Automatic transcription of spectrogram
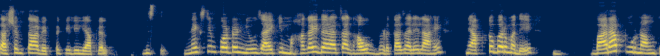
साशंकता व्यक्त केलेली आपल्याला दिसते. नेक्स्ट इम्पॉर्टंट न्यूज आहे की महागाई दराचा घाऊक भडका झालेला आहे आणि ऑक्टोबरमध्ये बारा पूर्णांक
